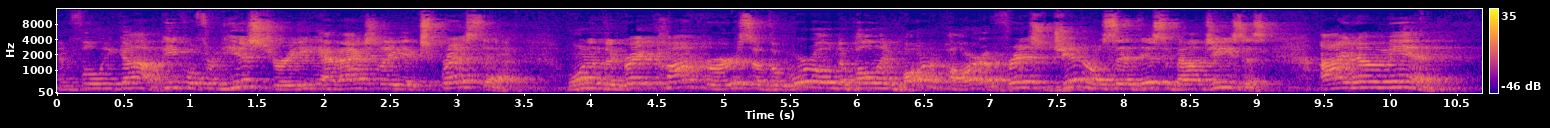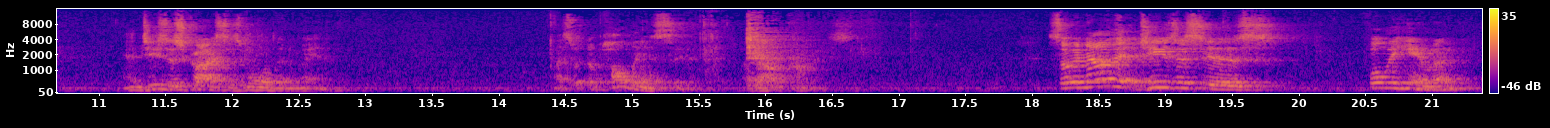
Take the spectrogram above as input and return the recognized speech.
and fully God. People from history have actually expressed that. One of the great conquerors of the world, Napoleon Bonaparte, a French general, said this about Jesus I know men, and Jesus Christ is more than a man. That's what Napoleon said about Christ. So we know that Jesus is fully human.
